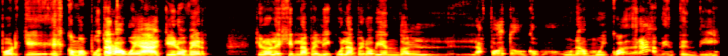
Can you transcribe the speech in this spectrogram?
porque es como puta la weá, quiero ver, quiero elegir la película, pero viendo la foto, como una muy cuadrada, ¿me entendí?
